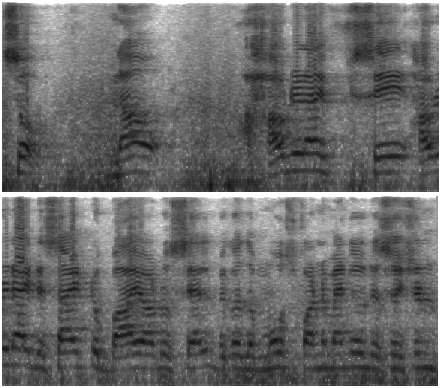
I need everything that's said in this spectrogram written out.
So now how did I say, how did I decide to buy or to sell? Because the most fundamental decision,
